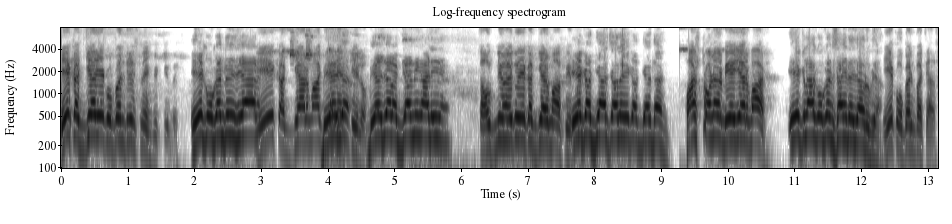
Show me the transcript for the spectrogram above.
એક અગિયાર એક ઓગણત્રીસ નહીં વિક્કીભાઈ એક ઓગણત્રીસ યાર એક અગિયાર માં બે જેનેસ હજાર કિલો બે હજાર અગિયાર ની ગાડી છે ચૌદ ની હોય તો એક અગિયાર માં આપી એક અગિયાર ચાલો એક અગિયાર ડન ફર્સ્ટ ઓનર બે હજાર બાર એક લાખ ઓગણસાઠ હજાર રૂપિયા એક ઓગણપચાસ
